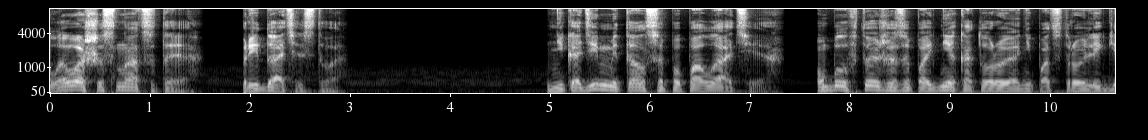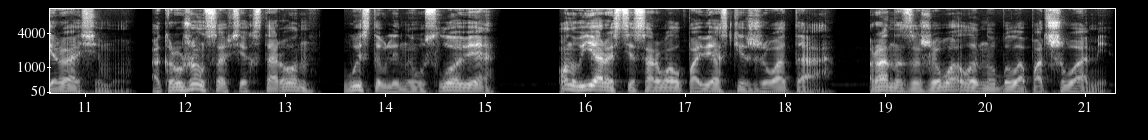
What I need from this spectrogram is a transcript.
Глава 16. Предательство. Никодим метался по палате. Он был в той же западне, которую они подстроили Герасиму. Окружен со всех сторон, выставлены условия. Он в ярости сорвал повязки с живота. Рана заживала, но была под швами.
